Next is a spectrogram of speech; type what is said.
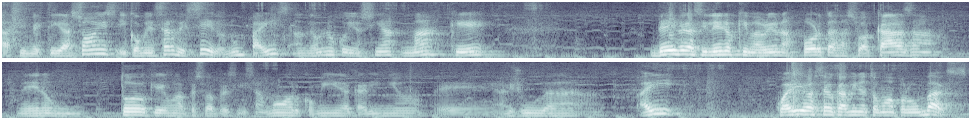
as investigações e começar de zero, num país onde eu não conhecia mais que 10 brasileños que me abrieron las puertas a su casa, me dieron todo que una persona precisa, amor, comida, cariño, eh, ayuda. Ahí, ¿cuál iba a ser el camino tomado por Bombax?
